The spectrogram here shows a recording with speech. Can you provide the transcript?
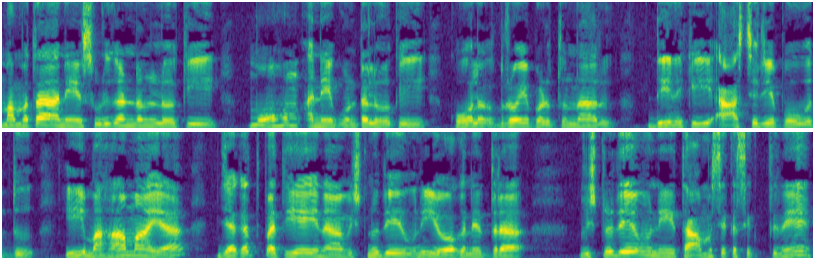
మమత అనే సుడిగండంలోకి మోహం అనే గుంటలోకి కూలద్రోయపడుతున్నారు. దీనికి ఆశ్చర్యపోవద్దు. ఈ మహామాయ జగత్పతి అయిన విష్ణుదేవుని యోగనిద్ర. విష్ణుదేవుని తామసిక శక్తినే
